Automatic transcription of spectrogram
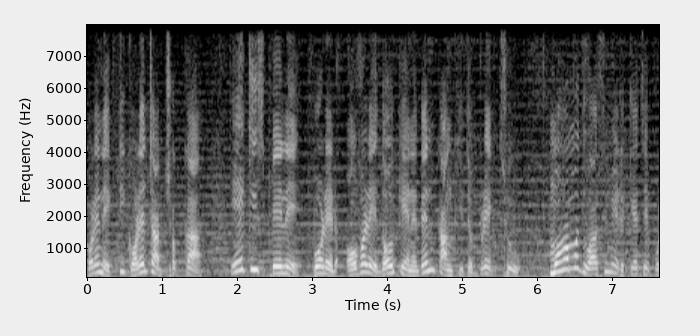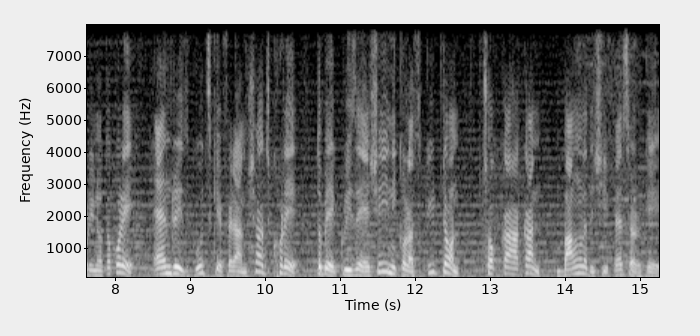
করেন একটি করে চার ছক্কা। একই স্পেলে পরের ওভারে দলকে এনে দেন কাঙ্ক্ষিত ব্রেক থ্রু মোহাম্মদ ওয়াসিমের ক্যাচে পরিণত করে অ্যান্ড্রিজ গুজকে ফেরান সাজ সাজঘরে তবে ক্রিজে এসেই নিকোলাস কির্টন ছক্কা হাঁকান বাংলাদেশি পেসারকে।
